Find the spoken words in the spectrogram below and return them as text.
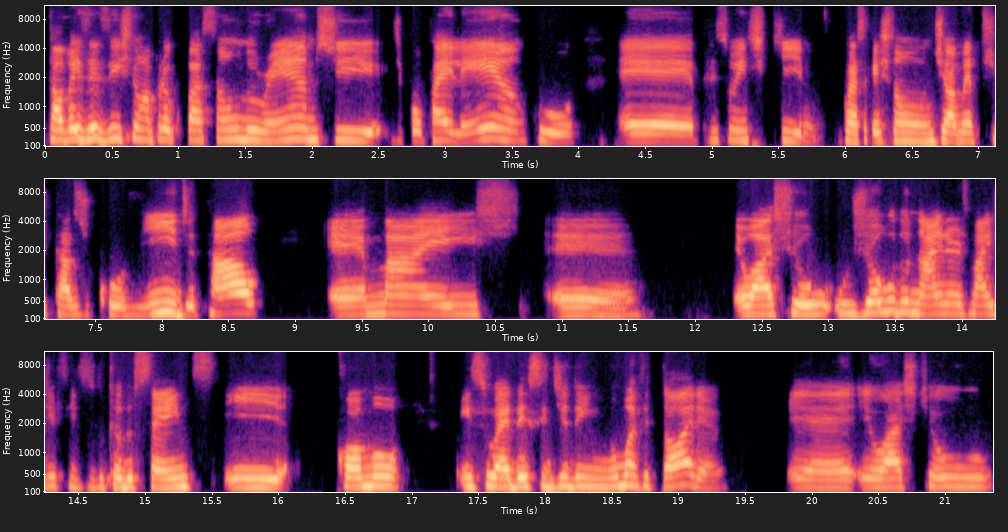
talvez exista uma preocupação no Rams de, de poupar elenco, é, principalmente que, com essa questão de aumento de casos de Covid e tal, é, mas é, eu acho o, jogo do Niners mais difícil do que o do Saints e como isso é decidido em uma vitória, é, eu acho que o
